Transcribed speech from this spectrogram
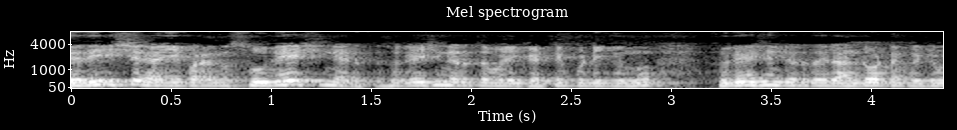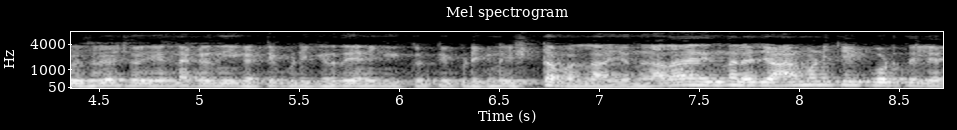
രതീഷിന് ഈ പറയുന്ന സുരേഷിന്റെ അടുത്ത് സുരേഷിന്റെ അടുത്ത് പോയി കെട്ടിപ്പിടിക്കുന്നു. സുരേഷിന്റെ അടുത്ത് രണ്ടോട്ടം കെട്ടിപ്പിടി സുരേഷ് പറഞ്ഞു, എന്നൊക്കെ നീ കെട്ടിപ്പിടിക്കരുത് എനിക്ക് കെട്ടിപ്പിടിക്കുന്നത് ഇഷ്ടമല്ല എന്ന്. അതായത് ഇന്നലെ ജാൻമണിക്ക് കൊടുത്തില്ല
